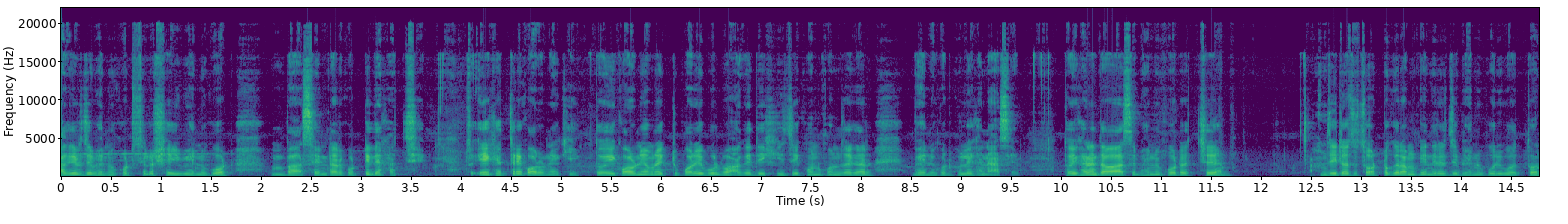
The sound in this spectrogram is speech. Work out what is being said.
আগের যে ভেনু কোড ছিল সেই ভেনু কোড বা সেন্টার কোডটি দেখাচ্ছে। তো এই ক্ষেত্রে করণীয় কী? তো এই করণীয় আমরা একটু পরেই বলব, আগে দেখি যে কোন কোন জায়গার ভেনু কোডগুলো এখানে আছে। তো এখানে দেওয়া আছে ভেনু কোড হচ্ছে যেটা হচ্ছে চট্টগ্রাম কেন্দ্রের যে ভেনু পরিবর্তন,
